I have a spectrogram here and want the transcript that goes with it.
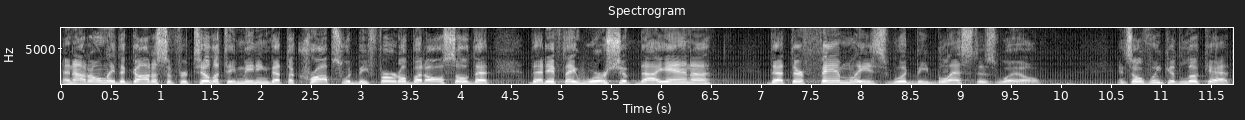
And not only the goddess of fertility, meaning that the crops would be fertile, but also that, that if they worshiped Diana, that their families would be blessed as well. And so if we could look at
